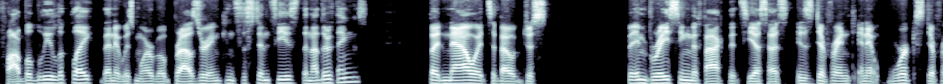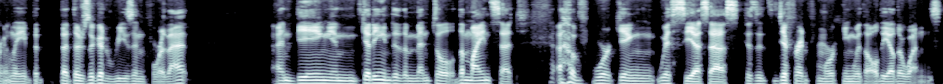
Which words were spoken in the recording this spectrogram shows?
probably look like. Then it was more about browser inconsistencies than other things. But now it's about just embracing the fact that CSS is different and it works differently, but that there's a good reason for that. And being in getting into the mental, the mindset of working with CSS because it's different from working with all the other ones.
